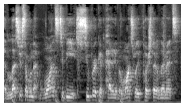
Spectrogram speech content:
unless you're someone that wants to be super competitive and wants to really push their limits,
